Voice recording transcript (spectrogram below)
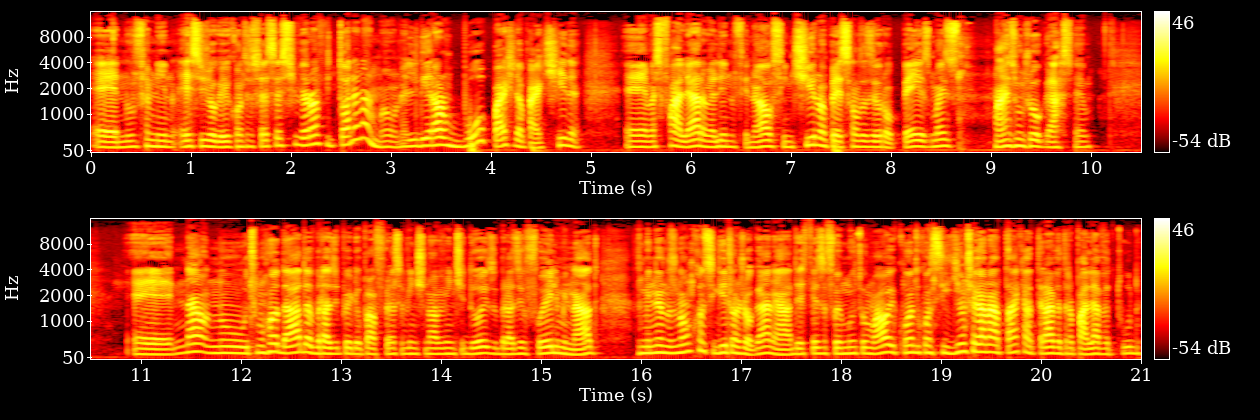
É, no feminino, esse jogo aí contra os Suécia, eles tiveram a vitória na mão, né? Lideraram boa parte da partida, é, mas falharam ali no final, sentiram a pressão das europeias, mas mais um jogaço, né? É, na, no último rodada, o Brasil perdeu para a França 29 a 22, o Brasil foi eliminado. Os meninos não conseguiram jogar, né? A defesa foi muito mal e quando conseguiam chegar no ataque, a trave atrapalhava tudo.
